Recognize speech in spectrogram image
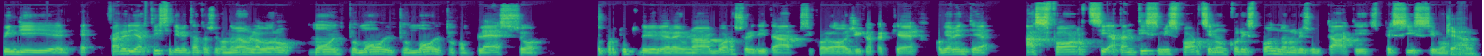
Quindi eh, fare gli artisti è diventato secondo me un lavoro molto molto molto complesso soprattutto devi avere una buona solidità psicologica perché ovviamente a sforzi, a tantissimi sforzi non corrispondono risultati spessissimo. Chiaro.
